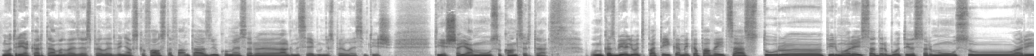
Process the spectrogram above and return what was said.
Un otrajā kārtā man vajadzēja spēlēt Viņavska Fausta fantāziju, ko mēs ar uh, Agnes Egliņu spēlēsim tieši tieši šajā mūsu koncertā. Un kas bija ļoti patīkami, ka paveicās tur uh, pirmo reizi sadarboties ar mūsu arī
